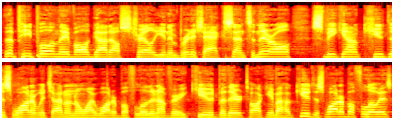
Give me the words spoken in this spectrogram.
the people, and they've all got Australian and British accents, and they're all speaking how cute this water, which I don't know why water buffalo, they're not very cute, but they're talking about how cute this water buffalo is.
